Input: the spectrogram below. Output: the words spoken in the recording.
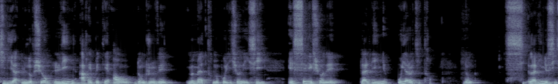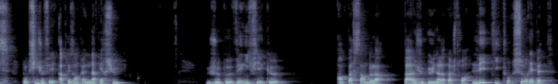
qu'il y a une option ligne à répéter en haut. Donc je vais me mettre, me positionner ici et sélectionner la ligne où il y a le titre. Donc, la ligne 6. Donc, si je fais à présent un aperçu, je peux vérifier que, en passant de la page 1 à la page 3, les titres se répètent.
